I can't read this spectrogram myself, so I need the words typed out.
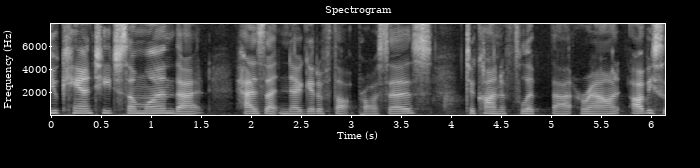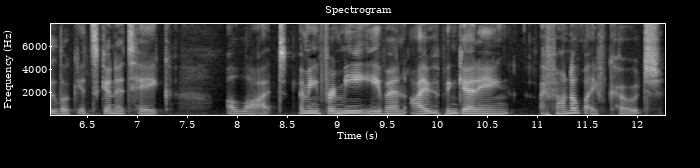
you can teach someone that has that negative thought process to kind of flip that around. Obviously, look, it's going to take a lot. I mean, for me, even I've been getting. I found a life coach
